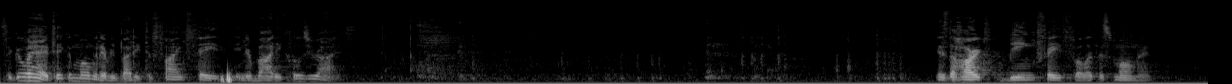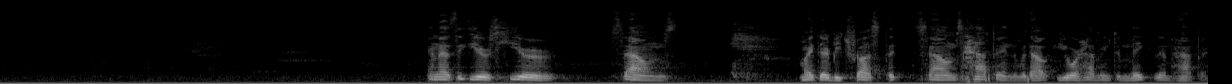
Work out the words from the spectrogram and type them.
So go ahead, take a moment, everybody, to find faith in your body. Close your eyes. Is the heart being faithful at this moment? And as the ears hear sounds, might there be trust that sounds happen without your having to make them happen.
